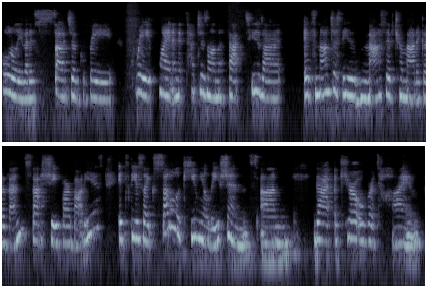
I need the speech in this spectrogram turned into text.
Totally. That is such a great, great point. And it touches on the fact, too, that it's not just these massive traumatic events that shape our bodies, it's these like subtle accumulations um, that occur over time,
